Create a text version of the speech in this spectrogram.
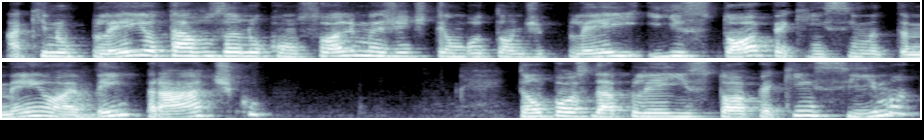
aqui no play, eu estava usando o console, mas a gente tem um botão de play e stop aqui em cima também, ó, é bem prático. Então, posso dar play e stop aqui em cima.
